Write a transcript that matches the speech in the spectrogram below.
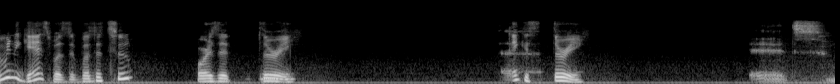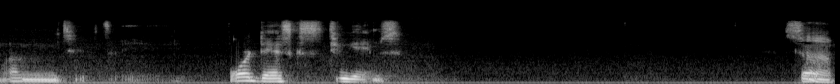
many games was it? Was it two, or is it three? I think it's three. it's one, two, three, four discs, two games. So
